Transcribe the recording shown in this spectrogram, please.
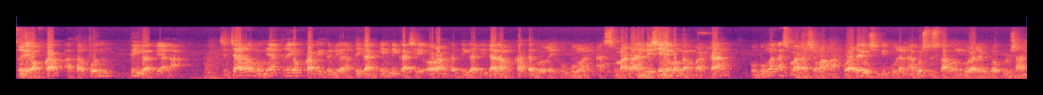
Three of Cup ataupun tiga piala Secara umumnya trio cup itu diartikan indikasi orang ketiga di dalam kategori hubungan asmara. Dan di sini menggambarkan hubungan asmara seorang Aquarius di bulan Agustus tahun 2021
